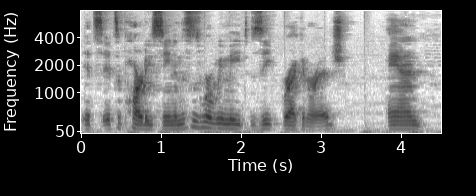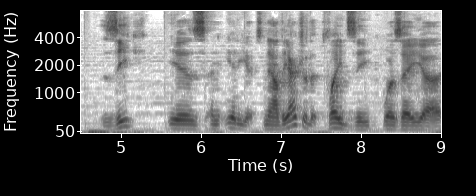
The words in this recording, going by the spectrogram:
It's it's a party scene, and this is where we meet Zeke Breckenridge. And Zeke is an idiot. Now, the actor that played Zeke was a uh,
